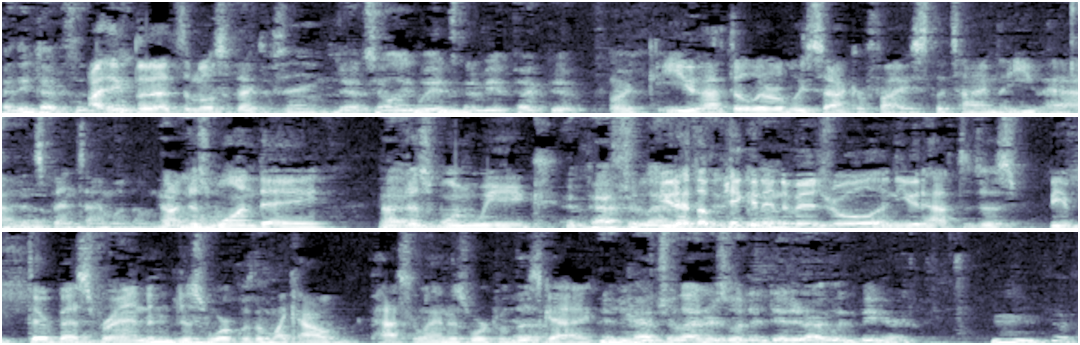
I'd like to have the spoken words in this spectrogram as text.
I think that's. The I think thing. that that's the most effective thing. yeah, it's the only way it's going to be effective. Like you have to literally sacrifice the time that you have and spend time with them. Not just one day, not Yeah. just one week. And Pastor Landers You'd have to pick an individual and you'd have to just be their best friend and just work with them like how Pastor Landers worked with this guy. If Yeah. Pastor Landers wouldn't have did it, I wouldn't be here. Mm.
